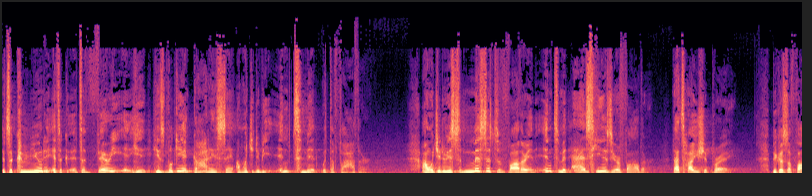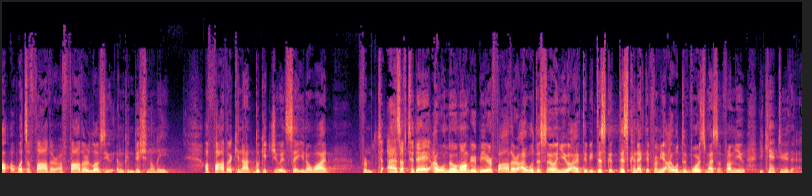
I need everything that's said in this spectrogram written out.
It's a community, it's a, it's a very, he, he's looking at God and he's saying, I want you to be intimate with the Father. I want you to be submissive to the Father and intimate as He is your Father. That's how you should pray. Because a fa- what's a father? A father loves you unconditionally, a father cannot look at you and say, you know what? From t- as of today, I will no longer be your father. I will disown you. I have to be dis- disconnected from you. I will divorce myself from you. You can't do that.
